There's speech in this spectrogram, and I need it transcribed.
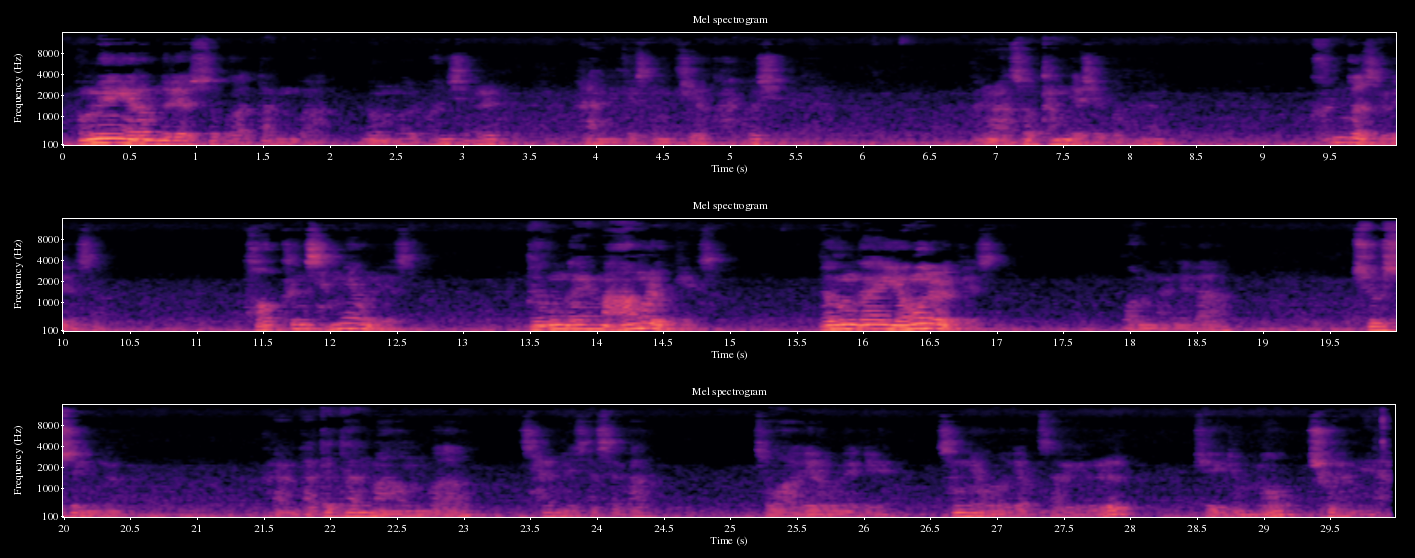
분명히 여러분들의 수고와 땀과 눈물, 헌신을 하나님께서는 기억할 것입니다. 그러나 소탕대실보다는 큰 것을 위해서 더 큰 생명을 위해서 누군가의 마음을 얻기 위해서 누군가의 영혼을 얻기 위해서 뭔가 내가 줄 수 있는 그런 따뜻한 마음과 삶의 자세가 저와 여러분에게 성령으로 역사하기를 주의 이름으로 축원합니다.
